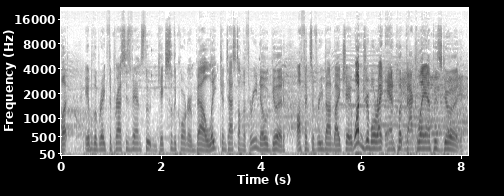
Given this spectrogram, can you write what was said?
but able to break the press is VanSlooten. Kicks to the corner. Bell, late contest on the three, no good. Offensive rebound by Kyei. One dribble right hand, put back layup is good.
